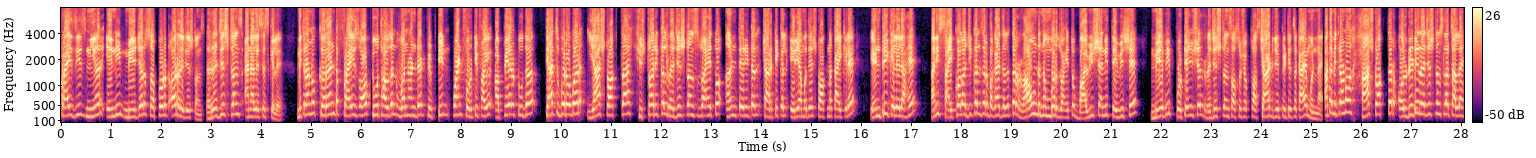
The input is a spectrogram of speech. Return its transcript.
price is near any major support or resistance resistance analysis केलंय. मित्रांनो current price of two thousand one hundred fifteen point forty five appear to the त्याचबरोबर या स्टॉकचा हिस्टॉरिकल रेजिस्टन्स जो आहे तो अनटेरिटल चार्टिकल एरियामध्ये स्टॉकनं काय केलंय? एंट्री केलेलं आहे. आणि सायकोलॉजिकल जर बघायचं झालं तर राऊंड नंबर जो आहे तो बावीसशे आणि तेवीसशे मे बी पोटेन्शियल रेजिस्टन्स असू शकतो. चार्ट जीपीटीचं काय म्हणणं आहे? आता मित्रांनो हा स्टॉक तर ऑलरेडी रेजिस्टन्सला चाललाय.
